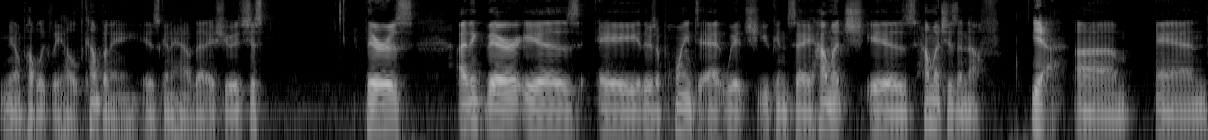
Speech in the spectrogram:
you know publicly held company is going to have that issue. It's just there's I think there is a there's a point at which you can say how much is how much is enough. Yeah. Um, and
